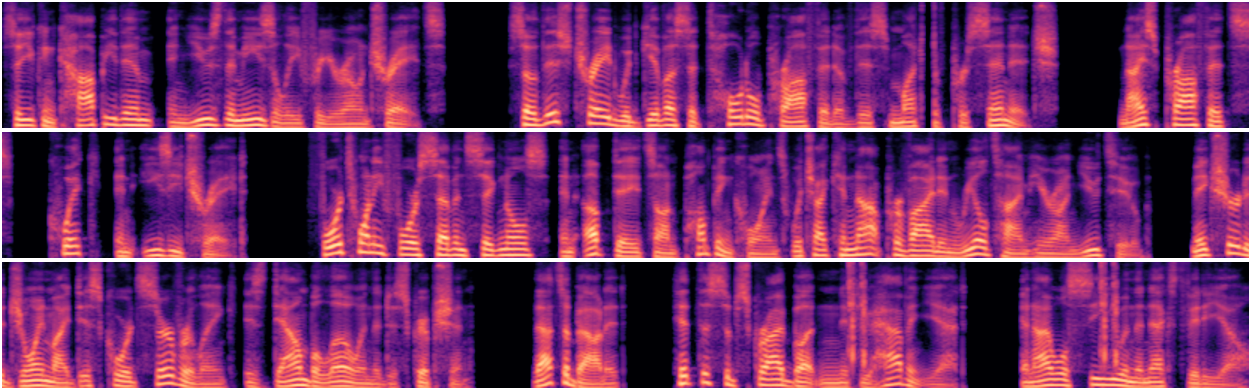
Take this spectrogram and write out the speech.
so you can copy them and use them easily for your own trades. So this trade would give us a total profit of this much of percentage. Nice profits, quick and easy trade. 424-7 signals and updates on pumping coins which I cannot provide in real time here on YouTube. Make sure to join my Discord server link is down below in the description. That's about it. Hit the subscribe button if you haven't yet, and I will see you in the next video.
